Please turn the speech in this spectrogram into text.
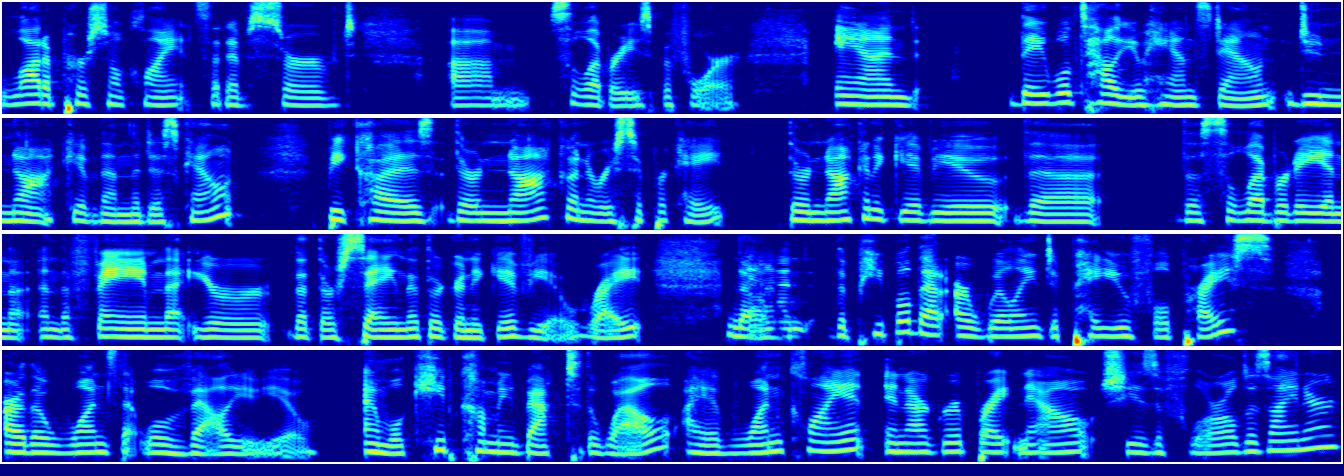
a lot of personal clients that have served um, celebrities before and they will tell you hands down do not give them the discount because they're not going to reciprocate they're not going to give you the the celebrity and the and the fame that you're that they're saying that they're going to give you, right? No. And the people that are willing to pay you full price are the ones that will value you and will keep coming back to the well. I have one client in our group right now. She's a floral designer.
